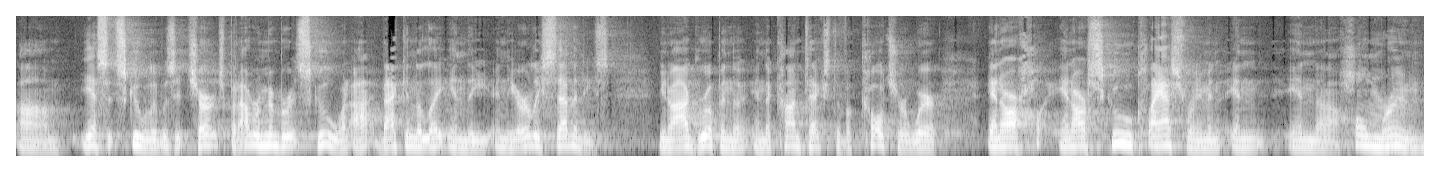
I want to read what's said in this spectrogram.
Um, yes, at school, it was at church, but I remember at school when I, back in the, late, in the, in the early 70s, you know, I grew up in the, in the context of a culture where in our, in our school classroom, in, in, in uh, homeroom,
